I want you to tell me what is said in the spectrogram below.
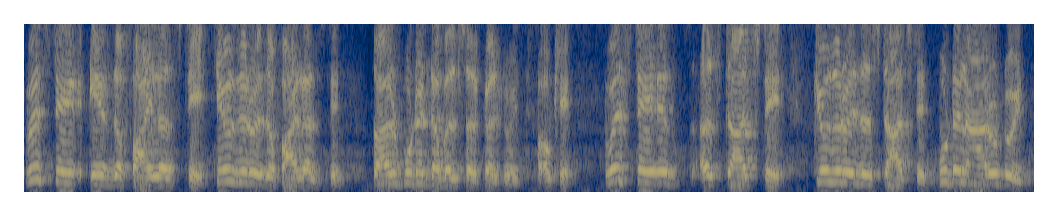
which state is the final state? Q0 is the final state. So I will put a double circle to it. Okay, which state is a start state? Q0 is a start state. Put an arrow to it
